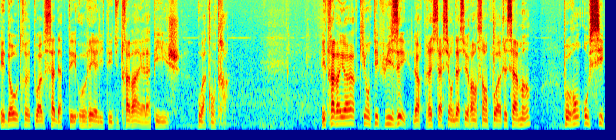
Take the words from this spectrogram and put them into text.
et d'autres doivent s'adapter aux réalités du travail à la pige ou à contrat. Les travailleurs qui ont épuisé leur prestation d'assurance emploi récemment pourront aussi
